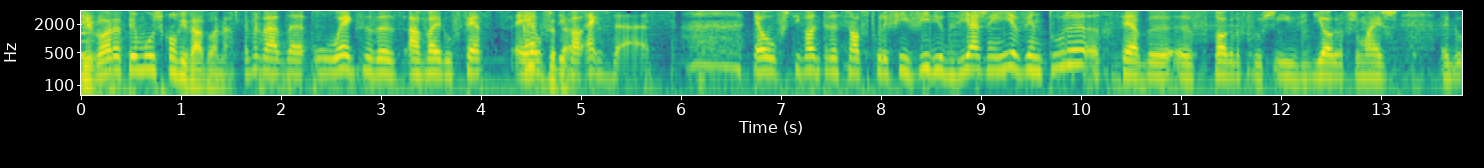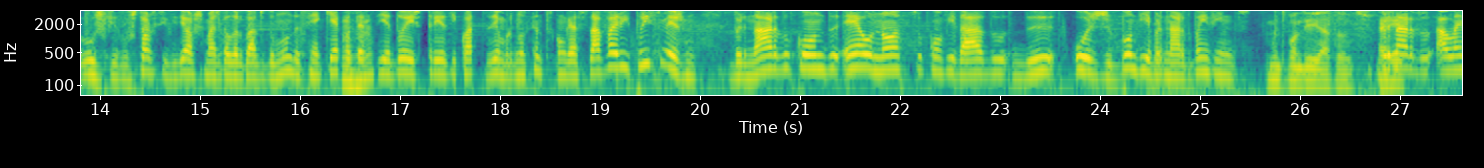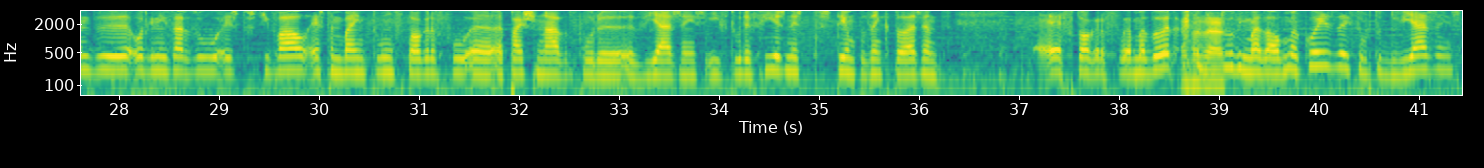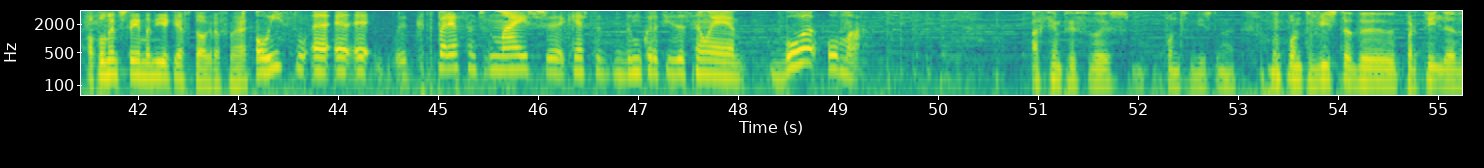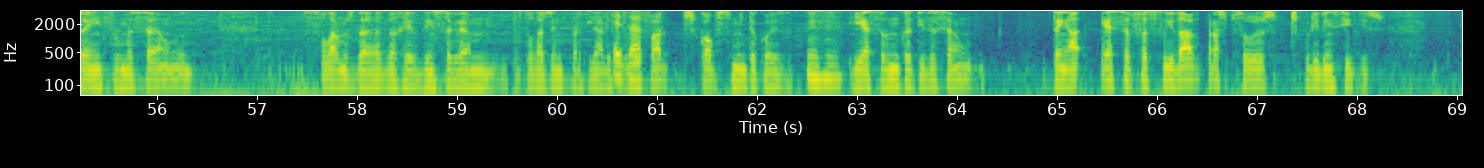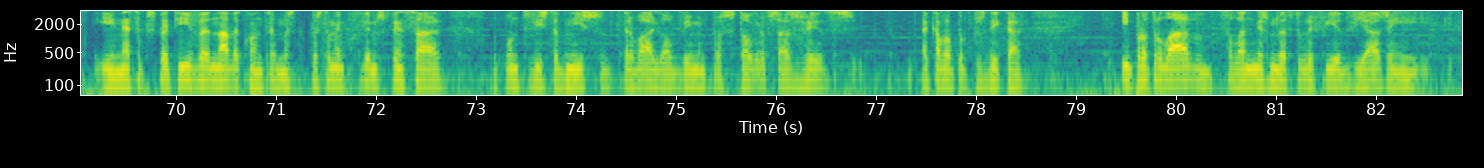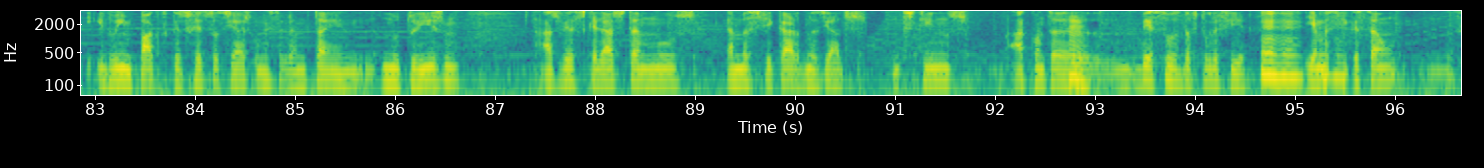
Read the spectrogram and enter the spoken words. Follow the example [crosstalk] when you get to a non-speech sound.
E agora temos convidado, Ana. É verdade, o Exodus Aveiro Fest é o Exodus. festival Exodus. É o Festival Internacional de Fotografia e Vídeo de Viagem e Aventura. Recebe eh, fotógrafos e videógrafos mais. eh, os, os fotógrafos e videógrafos mais galardoados do mundo, assim aqui é. Acontece dia 2, 3 e 4 de dezembro no Centro de Congressos de Aveiro e por isso mesmo, Bernardo Conde é o nosso convidado de hoje. Bom dia, Bernardo, bem-vindo. Muito bom dia a todos. É Bernardo, isso. além de organizares o- este festival, és também tu um fotógrafo eh, apaixonado por eh, viagens e fotografias nestes tempos em que toda a gente é fotógrafo amador [laughs] de verdade. tudo e mais alguma coisa e sobretudo de viagens. Ou pelo menos tem a mania que é fotógrafo, não é? Ou isso, eh, que te parece antes de mais que esta democratização é boa ou má? Há sempre esses dois pontos de vista. É? Do ponto de vista de partilha da informação, se falarmos da, da rede de Instagram, por toda a gente partilhar e fotografar, descobre-se muita coisa. E essa democratização tem essa facilidade para as pessoas descobrirem sítios. E nessa perspectiva, nada contra, mas depois também podemos pensar do ponto de vista de nicho de trabalho, obviamente, para os fotógrafos, às vezes acaba por prejudicar. E por outro lado, falando mesmo da fotografia de viagem e, e do impacto que as redes sociais como o Instagram têm no turismo, às vezes se calhar estamos a massificar demasiados destinos à conta desse uso da fotografia. E a massificação,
